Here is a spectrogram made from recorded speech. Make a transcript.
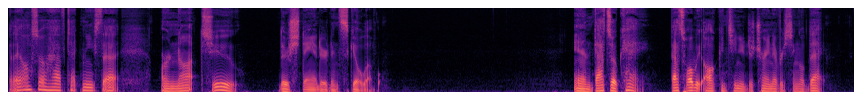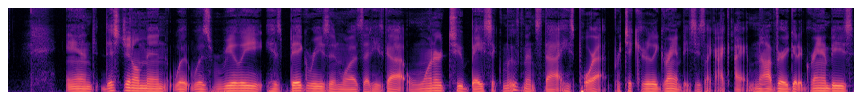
But they also have techniques that are not to their standard and skill level. And that's okay. That's why we all continue to train every single day. And this gentleman was really his big reason was that he's got one or two basic movements that he's poor at, particularly Granby's. He's like, I, I'm not very good at Granby's,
